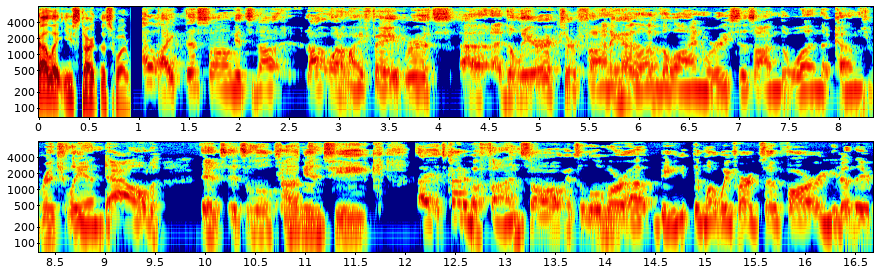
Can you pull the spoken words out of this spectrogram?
I'll let you start this one. I like this song. It's not not one of my favorites. Uh, the lyrics are funny. I love the line where he says, "I'm the one that comes richly endowed." It's it's a little tongue in cheek. It's kind of a fun song. It's a little more upbeat than what we've heard so far. You know, they're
